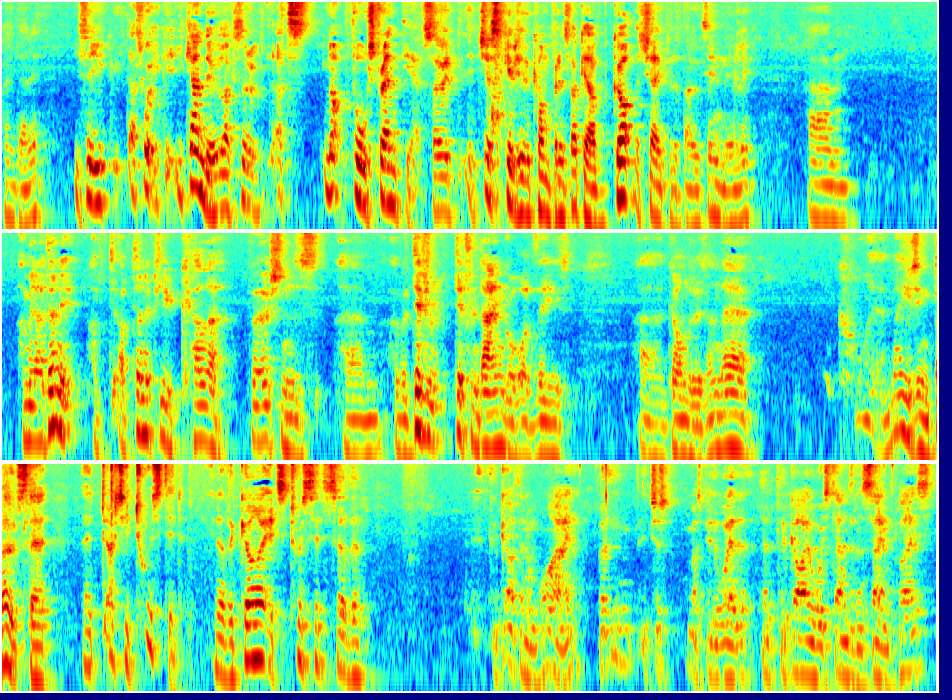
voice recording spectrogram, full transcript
paint that in. You see, you, that's what you, you can do. Like sort of, that's not full strength yet. So it, it just gives you the confidence. Okay, I've got the shape of the boat in nearly. Um, I mean, I've done it. I've, I've done a few colour versions um, of a different different angle of these uh, gondolas, and they're quite amazing boats. They're they're actually twisted. You know, the guy it's twisted so the the guy I don't know why, but it just must be the way that the, the guy always stands in the same place.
